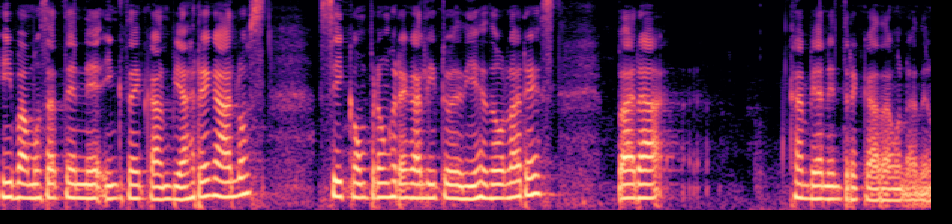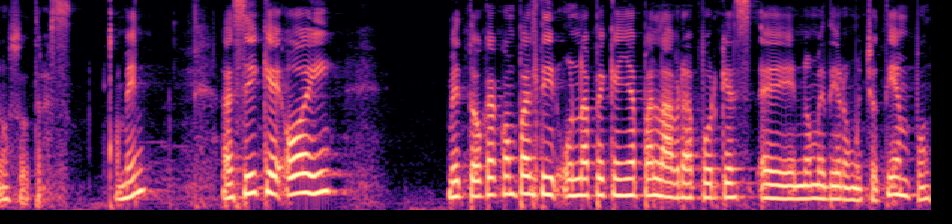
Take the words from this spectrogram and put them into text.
Y vamos a tener intercambiar regalos. Si compra un regalito de 10 dólares para cambiar entre cada una de nosotras. Amén. Así que hoy me toca compartir una pequeña palabra porque eh, no me dieron mucho tiempo.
